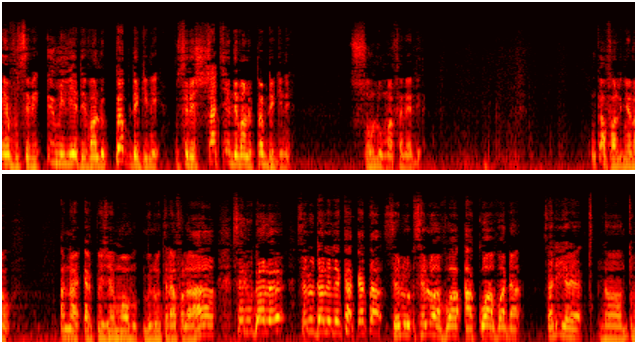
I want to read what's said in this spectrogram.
Et vous serez humiliés devant le peuple de Guinée. Vous serez châtiés devant le peuple de Guinée. Solo ma fenêtre. Nka fali ana RPG mo menu tera fala ah c'est nous dans le c'est nous dans le kakata c'est nous c'est nous avoir à quoi avoir dans ça dit non tout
